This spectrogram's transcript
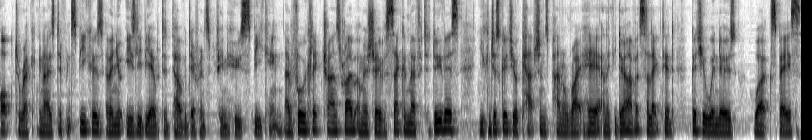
opt to recognize different speakers, and then you'll easily be able to tell the difference between who's speaking. Now, before we click transcribe, I'm going to show you the second method to do this. You can just go to your captions panel right here, and if you don't have it selected, go to your Windows, workspace,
